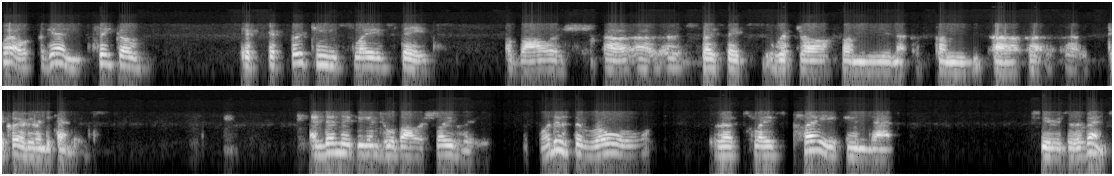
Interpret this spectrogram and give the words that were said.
Well, again, think of if, if 13 slave states abolish, uh, uh, uh slave states withdraw from, from uh, uh, uh, declare their independence and then they begin to abolish slavery. What is the role that slaves play in that series of events?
